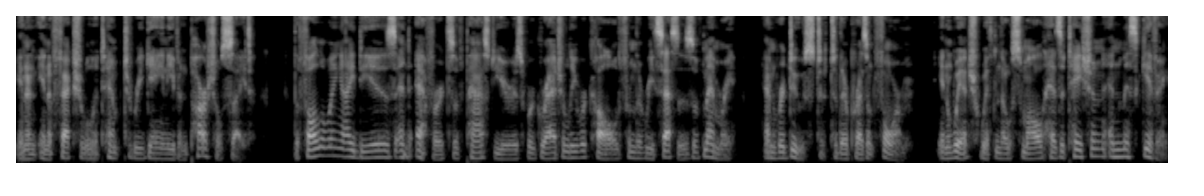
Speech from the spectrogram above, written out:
in an ineffectual attempt to regain even partial sight, the following ideas and efforts of past years were gradually recalled from the recesses of memory, and reduced to their present form, in which, with no small hesitation and misgiving,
